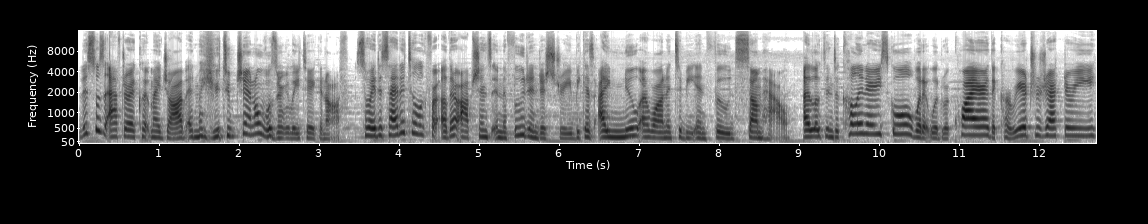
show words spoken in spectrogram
This was after I quit my job and my YouTube channel wasn't really taken off. So I decided to look for other options in the food industry because I knew I wanted to be in food somehow. I looked into culinary school, what it would require, the career trajectory,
